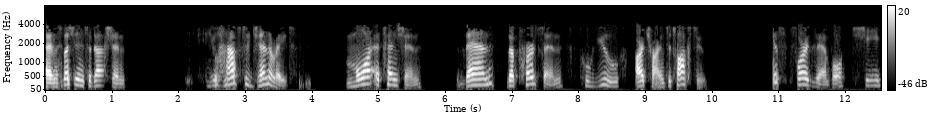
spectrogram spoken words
And especially in seduction, you have to generate more attention than the person who you are trying to talk to. If, for example, she,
